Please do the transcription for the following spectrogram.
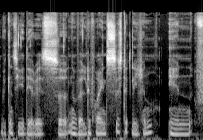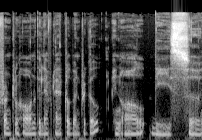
We can see there is uh, a well-defined cystic lesion in frontal horn of the left lateral ventricle in all these uh,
